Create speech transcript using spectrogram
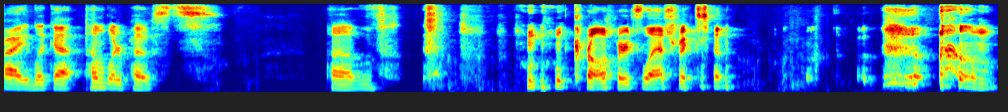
I look at Tumblr posts of Crawford slash fiction. um,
